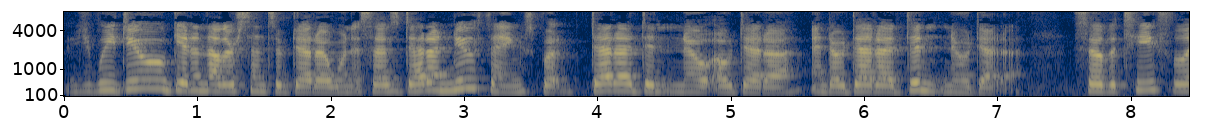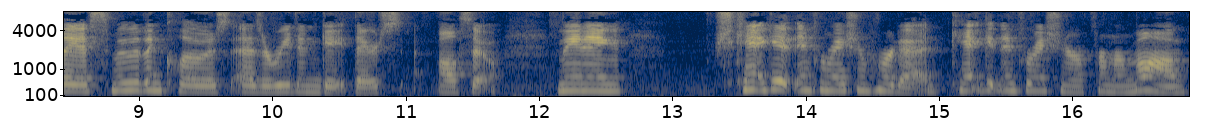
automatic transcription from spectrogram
we do get another sense of Detta when it says Detta knew things, but Detta didn't know Odetta, and Odetta didn't know Detta. So the teeth lay as smooth and closed as a reading gate there also. Meaning, she can't get information from her dad, can't get information from her mom.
